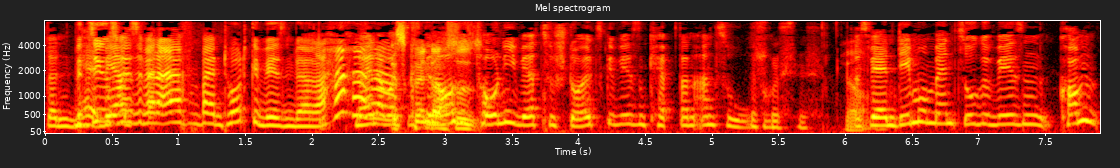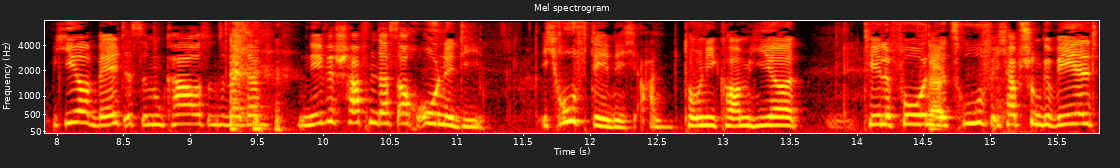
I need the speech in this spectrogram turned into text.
Dann Beziehungsweise wär, wenn einer von beiden tot gewesen wäre. nein, aber Es es ist genauso, so- Tony wäre zu stolz gewesen, Cap dann Das ist anzurufen. richtig. Ja. Das wäre in dem Moment so gewesen, komm, hier, Welt ist im Chaos und so weiter. nee, wir schaffen das auch ohne die. Ich rufe den nicht an. Tony, komm hier, Telefon, Da- jetzt ruf, ich habe schon gewählt.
